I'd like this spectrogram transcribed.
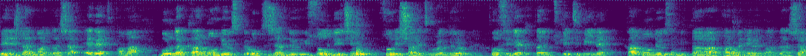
verirler mi arkadaşlar? Evet ama burada karbondioksit ve oksijen döngüsü olduğu için soru işareti bırakıyorum. Fosil yakıtların tüketimiyle karbondioksit miktarı artar mı? Evet arkadaşlar.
